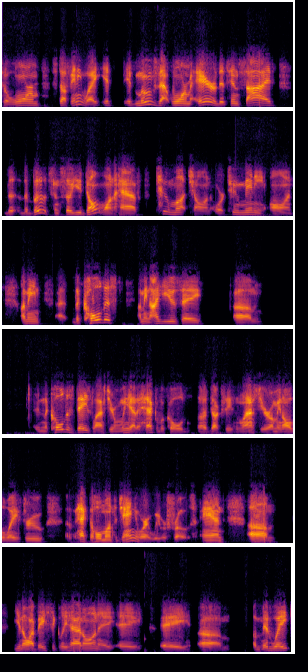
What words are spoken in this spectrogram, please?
to warm stuff anyway, it it moves that warm air that's inside the the boots, and so you don't want to have too much on or too many on. I mean, uh, the coldest. I mean, I use a um, in the coldest days last year, when we had a heck of a cold uh, duck season last year. I mean, all the way through, uh, heck, the whole month of January we were froze. And um, you know, I basically had on a a a um, a midweight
